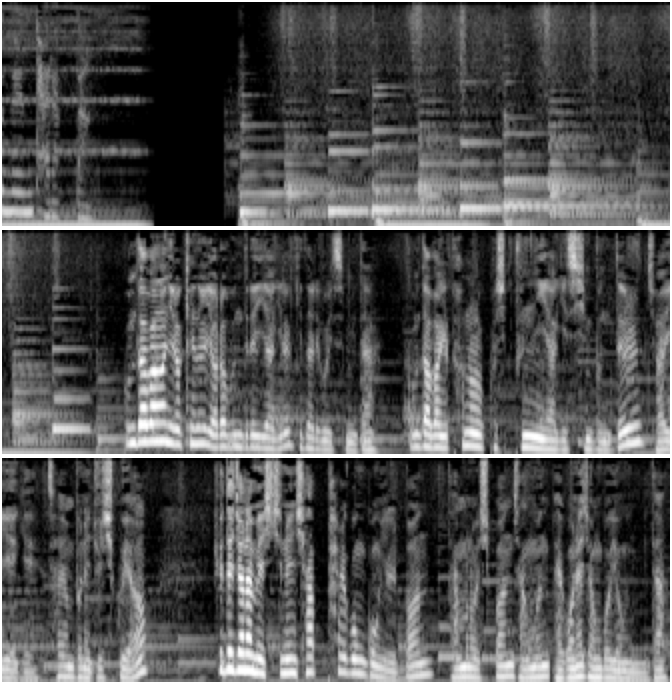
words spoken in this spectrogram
꿈꾸는 다락방 꿈다방은 이렇게 늘 여러분들의 이야기를 기다리고 있습니다. 꿈다방에 터놓고 싶은 이야기 있으신 분들 저희에게 사연 보내주시고요. 휴대전화 메시지는 샵 8001번, 단문 50원, 장문 100원의 정보용입니다.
